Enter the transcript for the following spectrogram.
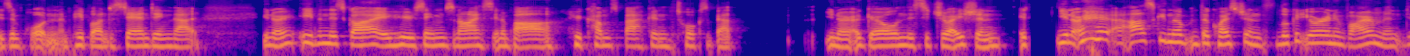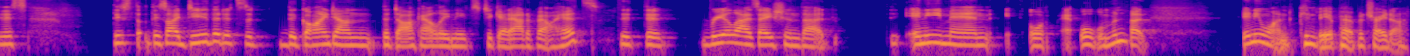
is important and people understanding that you know even this guy who seems nice in a bar who comes back and talks about you know, a girl in this situation. It, you know, asking the, the questions, look at your own environment. This, this, this idea that it's the, the guy down the dark alley needs to get out of our heads. The, the realization that any man or, or woman, but anyone can be a perpetrator.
